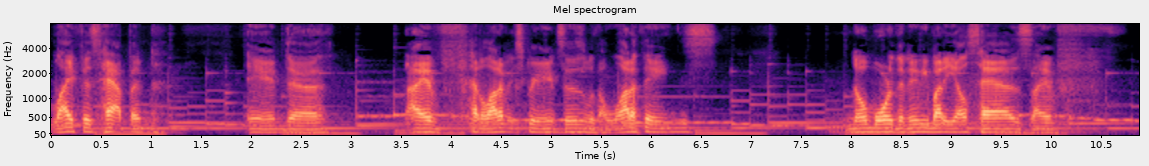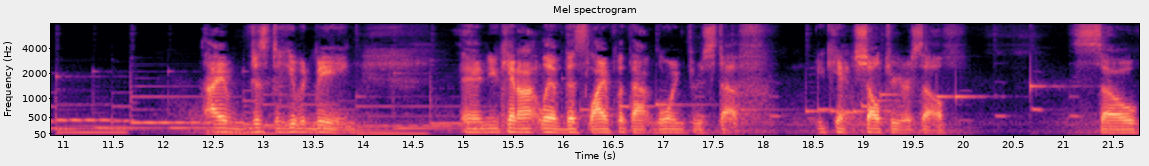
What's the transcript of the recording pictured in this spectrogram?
life has happened. And uh, I've had a lot of experiences with a lot of things, no more than anybody else has. I've I'm just a human being. And you cannot live this life without going through stuff. You can't shelter yourself. So,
